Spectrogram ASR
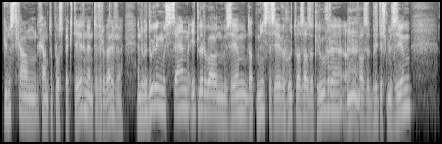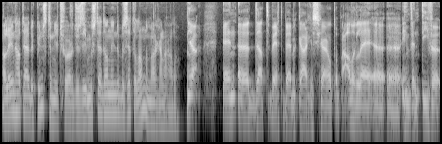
kunst gaan, gaan te prospecteren en te verwerven. En de bedoeling moest zijn, Hitler wou een museum dat minstens even goed was als het Louvre mm. of als het British Museum. Alleen had hij de kunst er niet voor, dus die moest hij dan in de bezette landen maar gaan halen. Ja, en uh, dat werd bij elkaar gescharreld op allerlei uh, uh, inventieve,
